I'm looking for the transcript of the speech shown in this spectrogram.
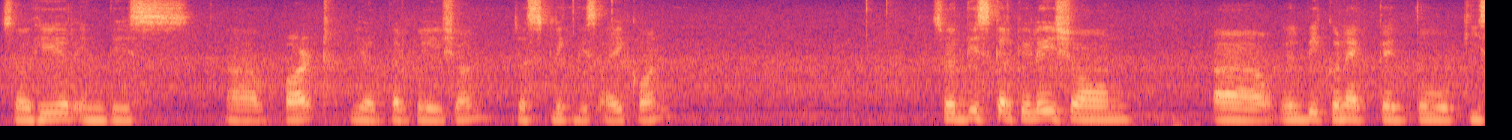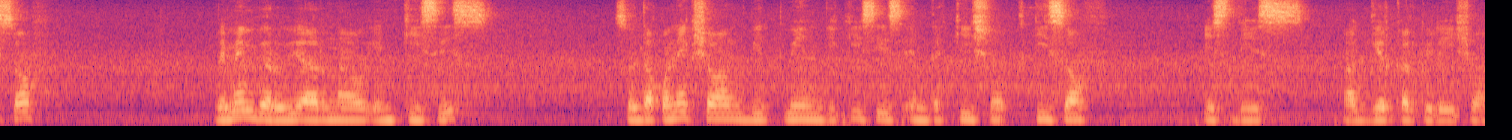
So here in this uh, part we have calculation just click this icon. So this calculation uh, will be connected to KISSsoft remember we are now in KISSsys so the connection between the KISSsys and the KISSsoft is this uh, gear calculation.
